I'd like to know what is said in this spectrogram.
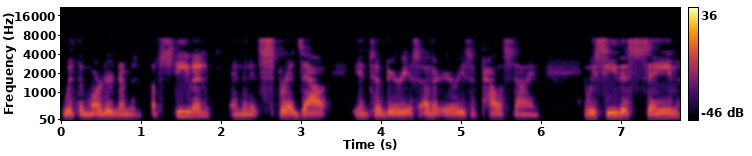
with the martyrdom of Stephen, and then it spreads out into various other areas of Palestine. And we see this same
